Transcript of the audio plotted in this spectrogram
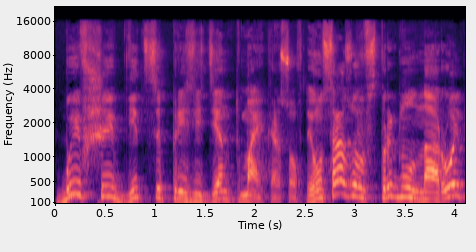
бывший вице-президент Microsoft. И он сразу вспрыгнул на роль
